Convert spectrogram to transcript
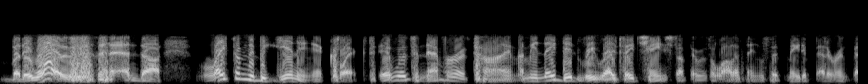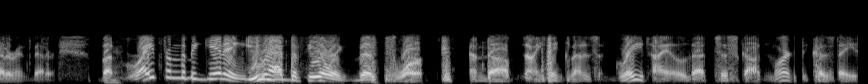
But it was, and uh, right from the beginning, it clicked. It was never a time. I mean, they did rewrites, they changed stuff. There was a lot of things that made it better and better and better. But right from the beginning, you had the feeling this worked, and uh, I think that is great. I owe that to Scott and Marc because they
